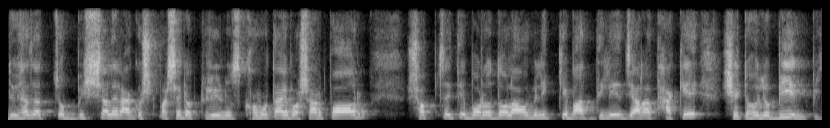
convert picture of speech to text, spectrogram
দু হাজার চব্বিশ সালের আগস্ট মাসে ডক্টর ইউনুস ক্ষমতায় বসার পর, সবচাইতে বড় দল আওয়ামী লীগকে বাদ দিলে যারা থাকে, সেটা হলো বিএনপি।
